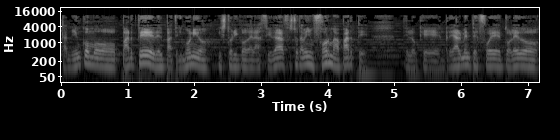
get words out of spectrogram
también como parte del patrimonio histórico de la ciudad. Esto también forma parte de lo que realmente fue Toledo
